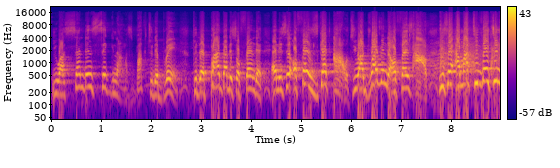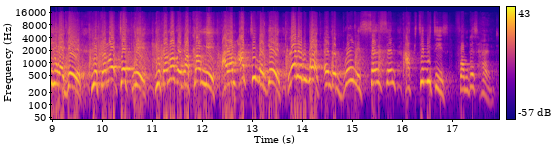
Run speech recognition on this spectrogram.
you are sending signals back to the brain, to the part that is offended. And you say, Offense, get out. You are driving the offense out. You say, I'm activating you again. You cannot take me. You cannot overcome me. I am active again. Let it work. And the brain is sensing activities from this hand.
